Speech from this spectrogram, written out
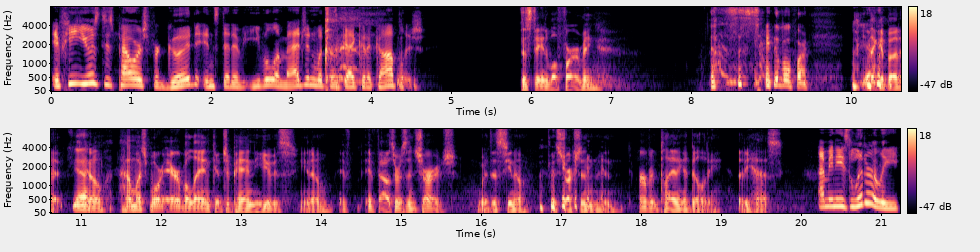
If he used his powers for good instead of evil, imagine what this guy could accomplish. Sustainable farming. Sustainable farm. Think about it. Yeah. You know, how much more arable land could Japan use, you know, if, if Bowser was in charge with this, you know, construction and urban planning ability that he has? I mean, he's literally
